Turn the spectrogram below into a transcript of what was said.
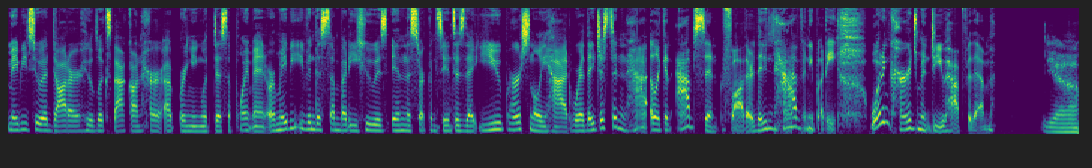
maybe to a daughter who looks back on her upbringing with disappointment or maybe even to somebody who is in the circumstances that you personally had where they just didn't have like an absent father. They didn't have anybody. What encouragement do you have for them? Yeah.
